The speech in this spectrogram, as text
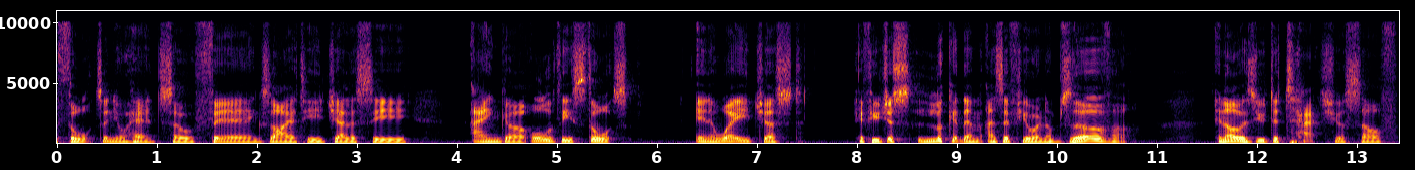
thoughts in your head. So fear, anxiety, jealousy, anger, all of these thoughts, in a way, just if you just look at them as if you're an observer in other words, you detach yourself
